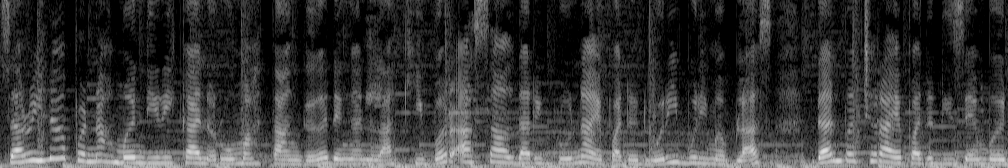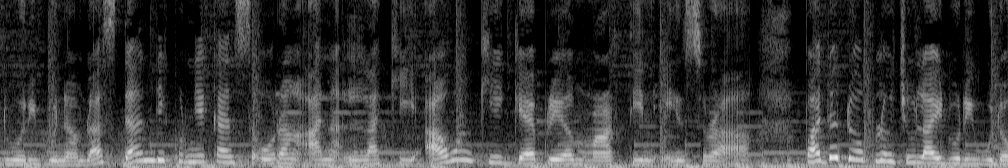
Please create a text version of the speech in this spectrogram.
Zarina pernah mendirikan rumah tangga dengan lelaki berasal dari Brunei pada 2015 dan bercerai pada Disember 2016 dan dikurniakan seorang anak lelaki Awangki Gabriel Martin Ezra. Pada 20 Julai 2020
